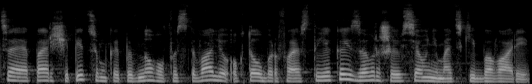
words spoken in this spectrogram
Це перші підсумки пивного фестивалю Октоберфест, який завершився у німецькій Баварії.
